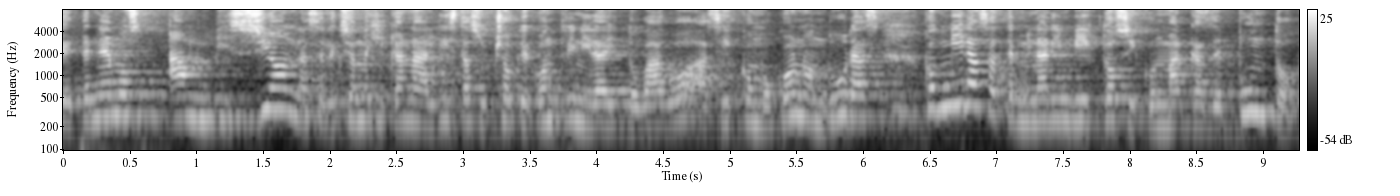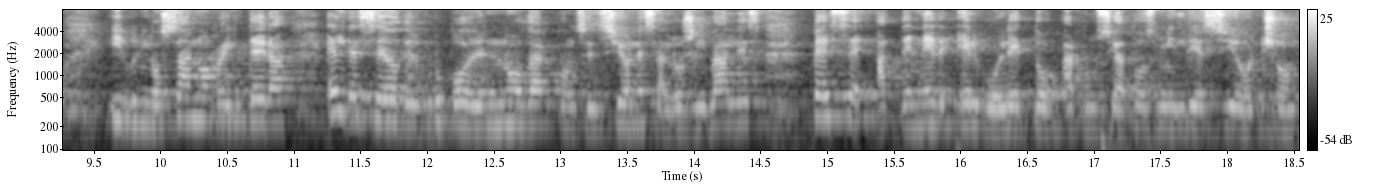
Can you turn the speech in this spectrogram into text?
que tenemos ambición, la selección mexicana alista su choque con Trinidad y Tobago, así como con Honduras, con miras a terminar invictos y con marcas de punto. Irving Lozano reitera el deseo del grupo de no dar concesiones a los rivales, pese a tener el boleto a Rusia 2018.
